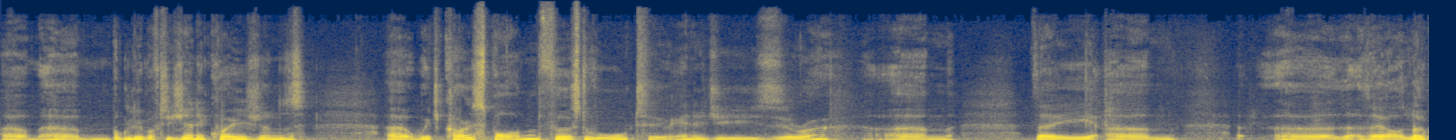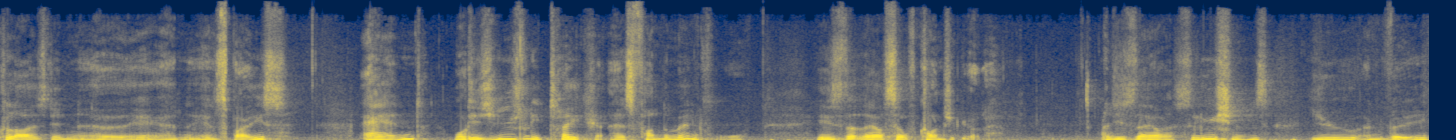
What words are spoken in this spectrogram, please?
um, um, Bogoliubov-de Gennes equations, uh, which correspond, first of all, to energy zero. Um, they, um, they are localized in, uh, in, in space, and what is usually taken as fundamental is that they are self-conjugate. That is, they are solutions U and V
